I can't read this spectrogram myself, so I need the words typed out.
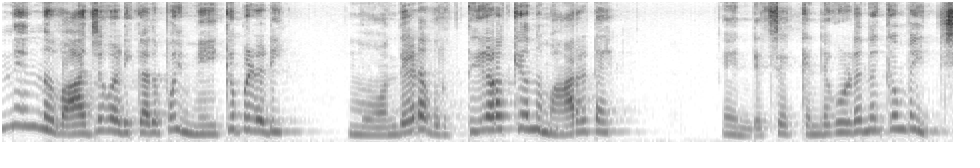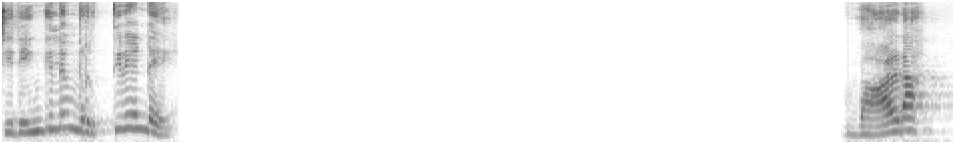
നിന്ന് വാചകം അടിക്കാതെ പോയി മേക്കപ്പ് ഇടടി. മോന്തയുടെ വൃത്തികളൊക്കെ ഒന്ന് മാറട്ടെ. എന്റെ ചെക്കന്റെ കൂടെ നിൽക്കുമ്പോ ഇച്ചിരിയെങ്കിലും വൃത്തി വേണ്ടേ? വാടാ.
